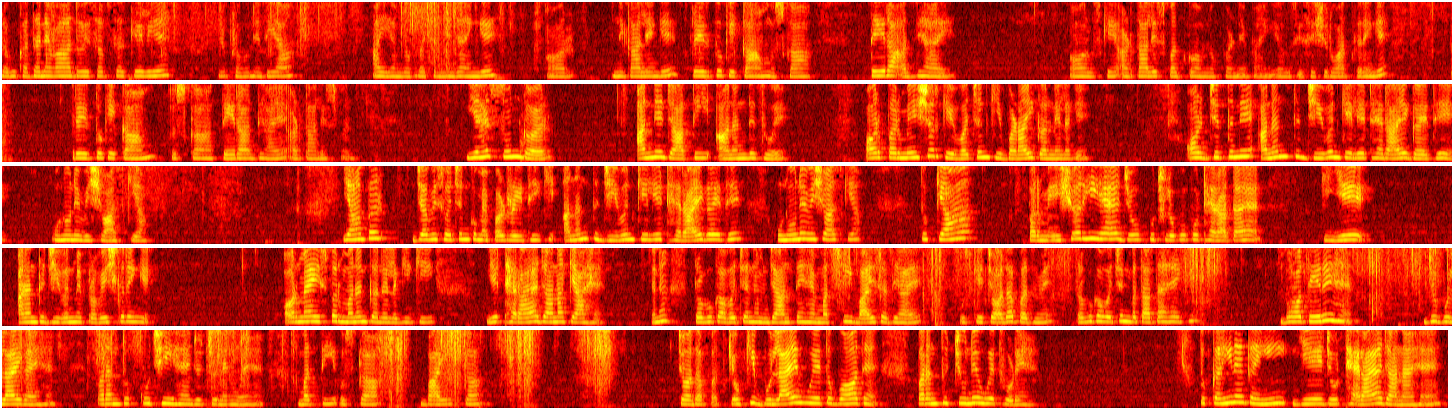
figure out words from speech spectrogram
प्रभु का धन्यवाद हो इस अवसर के लिए जो प्रभु ने दिया। आइए हम लोग वचन में जाएँगे और निकालेंगे। प्रेरितों के काम उसका तेरह अध्याय और उसके अड़तालीस पद को हम लोग पढ़ने पाएँगे और उसी से शुरुआत करेंगे। प्रेरितों के काम उसका तेरह अध्याय, अड़तालीस पद। यह सुनकर अन्य जाति आनंदित हुए। और परमेश्वर के वचन की बड़ाई करने लगे। और जितने अनंत जीवन के लिए ठहराए गए थे, उन्होंने विश्वास किया। यहाँ पर जब इस वचन को मैं पढ़ रही थी कि अनंत जीवन के लिए ठहराए गए थे, उन्होंने विश्वास किया। तो क्या परमेश्वर ही है जो कुछ लोगों को ठहराता है कि ये अनंत जीवन में प्रवेश करेंगे? और मैं इस पर मनन करने लगी कि ये ठहराया जाना क्या है? है ना? प्रभु का वचन हम जानते हैं, मत्ती बाईस अध्याय, उसके चौदह पद में। प्रभु का वचन बताता है कि बहुतेरे हैं जो बुलाए गए हैं, परंतु कुछ ही हैं जो चुने हुए हैं। मत्ती उसका बाईस का चौदह पद। क्योंकि बुलाए हुए तो बहुत हैं, परंतु चुने हुए थोड़े हैं। तो कहीं ना कहीं ये जो ठहराया जाना है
